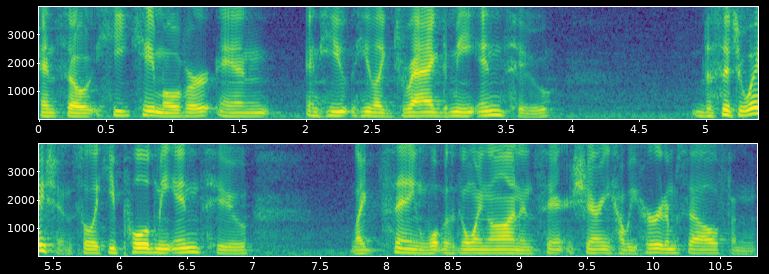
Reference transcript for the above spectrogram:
And so he came over and and he he like dragged me into the situation. So like he pulled me into like saying what was going on and sharing how he hurt himself and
